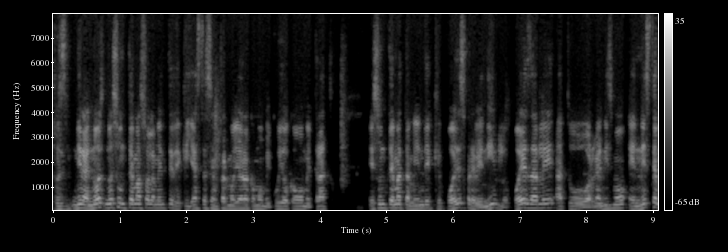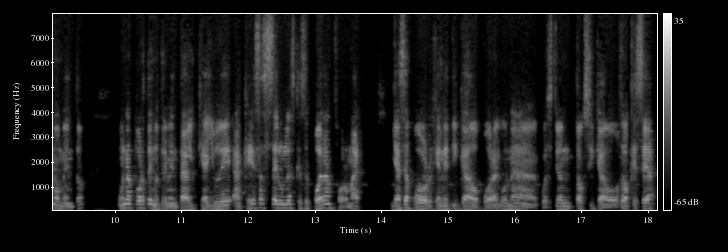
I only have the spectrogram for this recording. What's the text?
pues mira, no, no, es un tema solamente de que ya estés enfermo y ahora cómo me cuido, cómo me trato. Es un tema también de que puedes prevenirlo, puedes darle a tu organismo en este momento un aporte nutrimental que ayude a que esas células que se puedan formar, ya sea por genética o por alguna cuestión tóxica o lo que sea,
